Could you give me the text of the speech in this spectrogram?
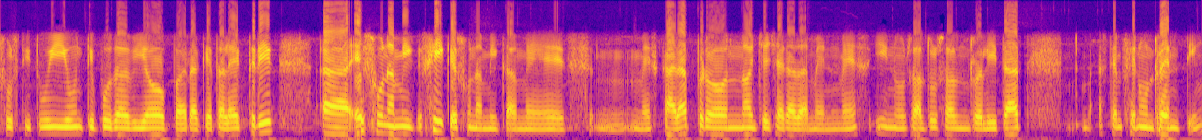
substituir un tipus d'avió per aquest elèctric, eh, és una mica, sí que és una mica més, més cara, però no exageradament més, i nosaltres en realitat estem fent un renting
